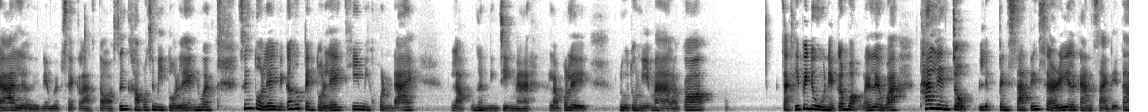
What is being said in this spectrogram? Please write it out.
ได้เลยในเว็บไซต์ Glassdoor ซึ่งเขาก็จะมีตัวเลขด้วย ซึ่งตัวเลขนี้ก็คือเป็นตัวเลขที่มีคนได้ รับเงินจริง ๆ นะ เราก็เลยรู้ตรงนี้มาแล้วก็จากที่ไปดูเนี่ยก็บอกได้เลยว่า ถ้าเรียนจบเป็น starting salary และการใส่ data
